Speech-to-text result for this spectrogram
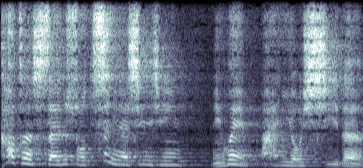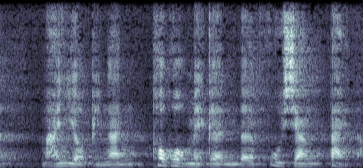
靠着神所赐你的信心，你会满有喜乐。满有平安，透过每个人的互相带导。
